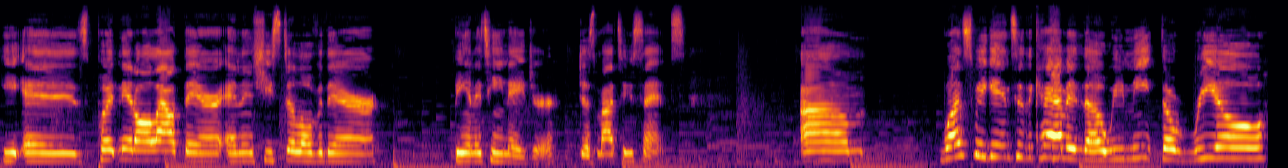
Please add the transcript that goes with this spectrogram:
He is putting it all out there, and then she's still over there being a teenager. Just my two cents. Um, once we get into the cabin, though, we meet the real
